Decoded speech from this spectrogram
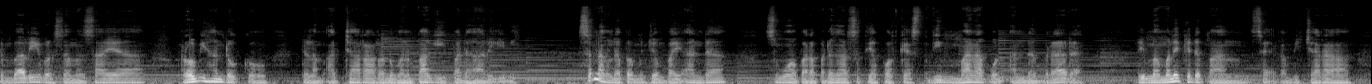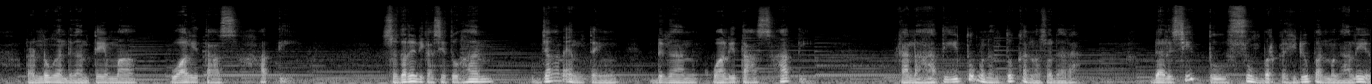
Kembali bersama saya, Robi Handoko, dalam acara Renungan Pagi pada hari ini. Senang dapat menjumpai Anda, semua para pendengar setiap podcast di mana pun Anda berada. 5 menit ke depan, saya akan bicara renungan dengan tema kualitas hati. Saudara yang dikasih Tuhan, jangan enteng dengan kualitas hati. Karena hati itu menentukan, saudara. Dari situ sumber kehidupan mengalir.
